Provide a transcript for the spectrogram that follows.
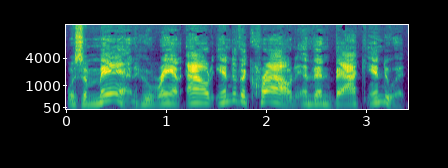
was a man who ran out into the crowd and then back into it.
